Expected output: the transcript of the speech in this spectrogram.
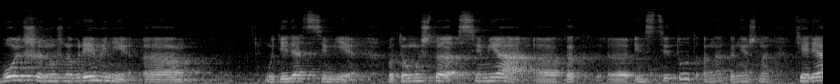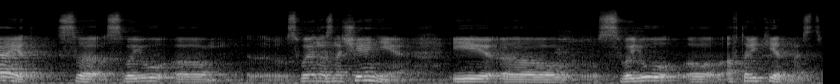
Больше нужно времени э, уделять семье, потому что семья э, как институт, она, конечно, теряет свою, свое назначение и свою авторитетность.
